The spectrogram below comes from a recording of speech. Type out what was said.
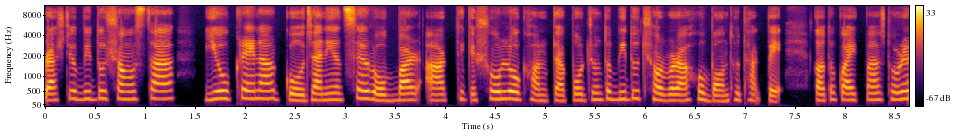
রাষ্ট্রীয় বিদ্যুৎ সংস্থা ইউক্রেনার গো জানিয়েছে, রোববার আট থেকে ষোলো ঘণ্টা পর্যন্ত বিদ্যুৎ সরবরাহ বন্ধ থাকবে। গত কয়েক মাস ধরে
